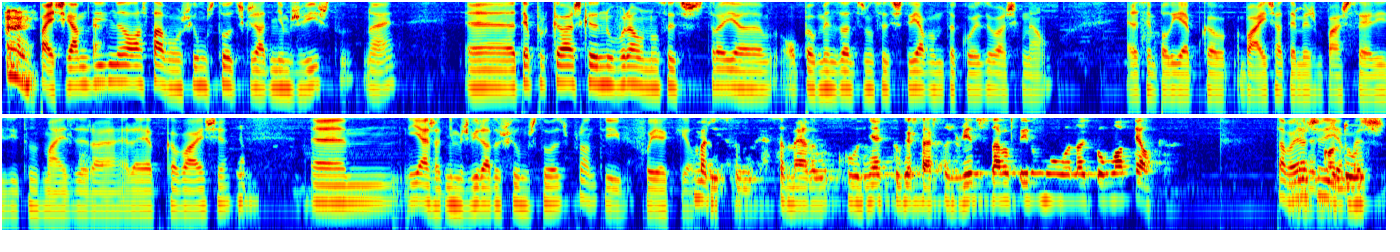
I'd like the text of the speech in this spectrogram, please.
Pá, e chegámos e ainda lá estavam os filmes todos que já tínhamos visto, não é? Eh, até porque eu acho que no verão não sei se estreia, ou pelo menos antes não sei se estreava muita coisa, eu acho que não. Era sempre ali época baixa, até mesmo para as séries e tudo mais, era, era época baixa. Um, e ah, já tínhamos virado os filmes todos, pronto, e foi aquele. mas isso, essa merda, com o dinheiro que tu gastaste nos bilhetes, dava para ir uma noite para um motel, cara. Tá bem, eu quando- mas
